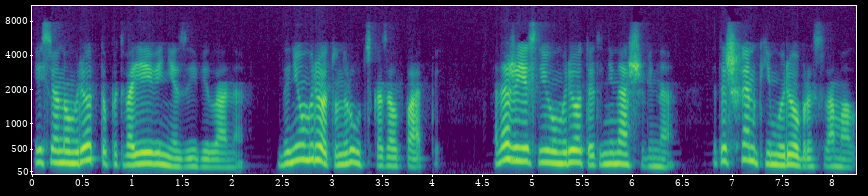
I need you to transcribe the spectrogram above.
«Если он умрет, то по твоей вине», — заявила она. «Да не умрет он, Рут», — сказал папе. «А даже если и умрет, это не наша вина. Это ж Хэнк ему ребра сломал».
